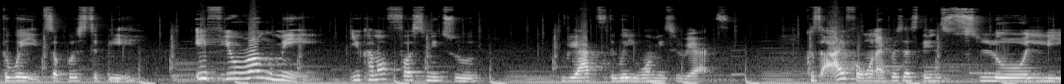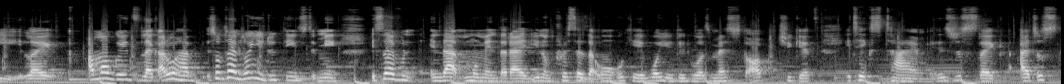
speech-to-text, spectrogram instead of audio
the way it's supposed to be. If you wrong me, you cannot force me to react the way you want me to react because I, for one, I process things slowly. Like I'm not going to like I don't have. Sometimes when you do things to me, it's not even in that moment that I, you know, process that. Oh, okay, what you did was messed up. You get. It takes time. It's just like I just.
